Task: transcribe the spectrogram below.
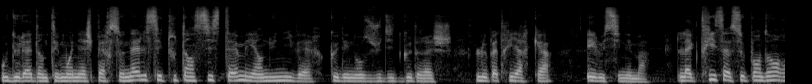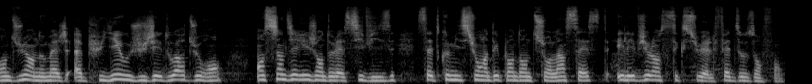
Au-delà d'un témoignage personnel, c'est tout un système et un univers que dénonce Judith Godrèche, le patriarcat et le cinéma. L'actrice a cependant rendu un hommage appuyé au juge Édouard Durand, ancien dirigeant de la Civise, cette commission indépendante sur l'inceste et les violences sexuelles faites aux enfants.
